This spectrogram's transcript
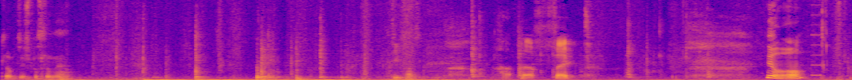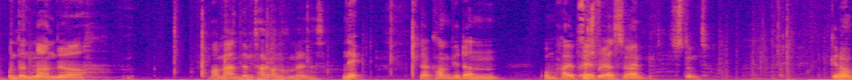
Ich glaube, die ist ein bisschen näher. Die passt. Perfekt. Ja. Und dann waren wir. Waren wir an dem Tag auch noch im Wellness? Nee. Da kamen wir dann um halb elf erst ja. heim. Stimmt. Genau.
